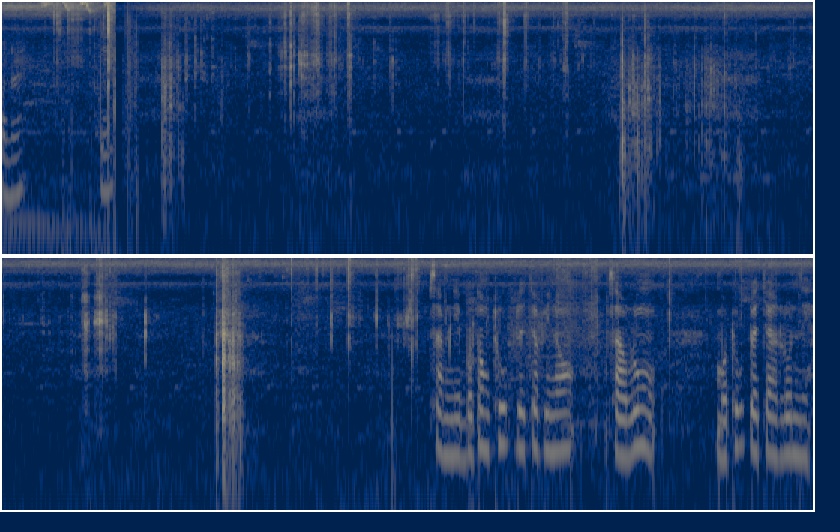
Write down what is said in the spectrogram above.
ก่อนนะนี่สำนีบ่ต้องทุบเลยจ้ะพี่น้องสาวลุงบ่ทุบเลยจ้ะรุ่นนี่ย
